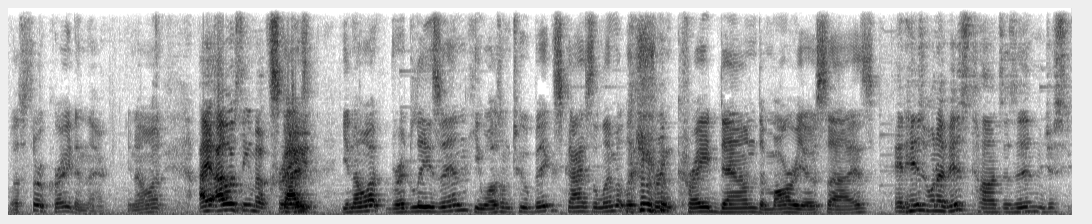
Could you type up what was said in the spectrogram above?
let's throw Kraid in there. You know what? I, I was thinking about Sky's. Kraid. You know what? Ridley's in. He wasn't too big. Sky's the limit. Let's shrink Kraid down to Mario size. And his one of his taunts is him just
